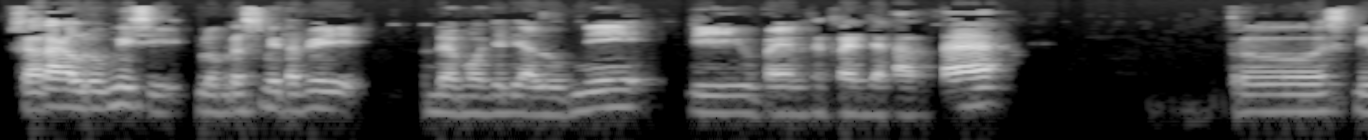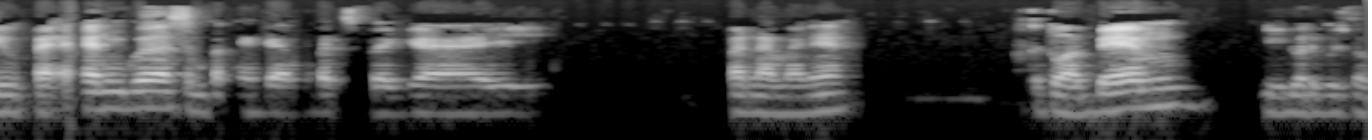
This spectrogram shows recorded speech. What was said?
sekarang alumni sih, belum resmi tapi udah mau jadi alumni di UPN Veteran Jakarta. Terus di UPN gue sempat ngejabat sebagai, apa namanya, ketua BEM di 2019.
